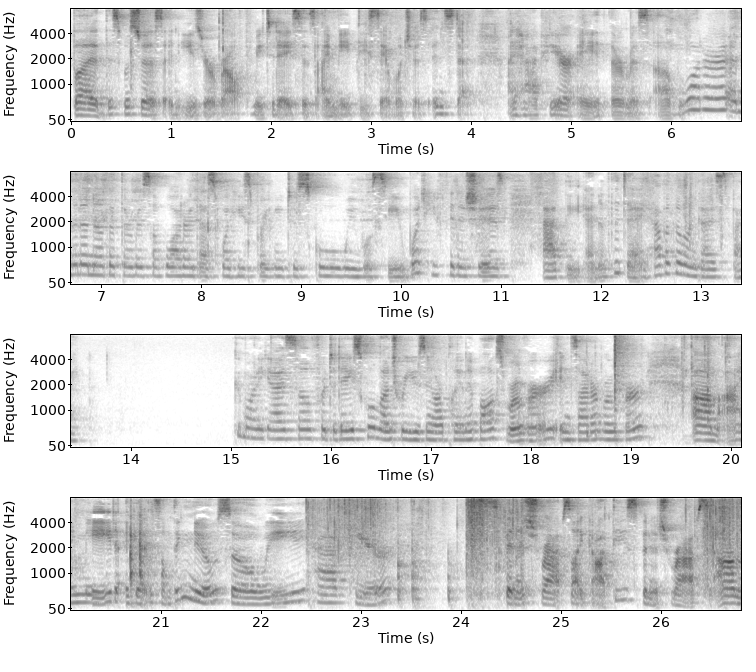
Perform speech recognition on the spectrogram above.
but this was just an easier route for me today since I made these sandwiches instead. I have here a thermos of water and then another thermos of water. That's what he's bringing to school. We will see what he finishes at the end of the day. Have a good one, guys. Bye. Morning guys. So for today's school lunch, we're using our PlanetBox Rover. Inside our Rover, um, I made, again, something new. So we have here spinach wraps. So I got these spinach wraps. Um,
